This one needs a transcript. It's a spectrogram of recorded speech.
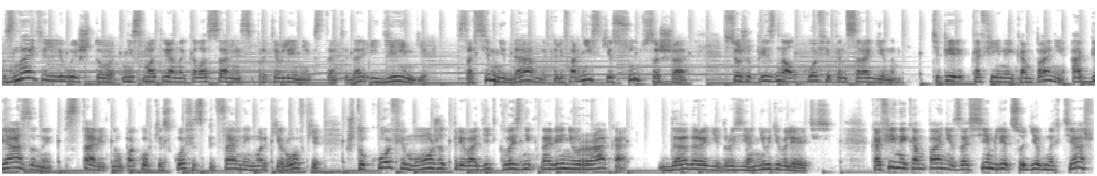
Знаете ли вы, что, несмотря на колоссальное сопротивление, кстати, да, и деньги, совсем недавно калифорнийский суд США все же признал кофе канцерогеном. Теперь кофейные компании обязаны ставить на упаковке с кофе специальные маркировки, что кофе может приводить к возникновению рака. Да, дорогие друзья, не удивляйтесь. Кофейные компании за 7 лет судебных тяжб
